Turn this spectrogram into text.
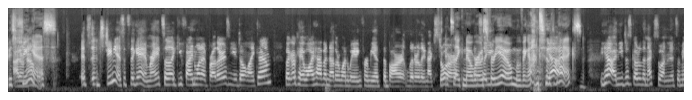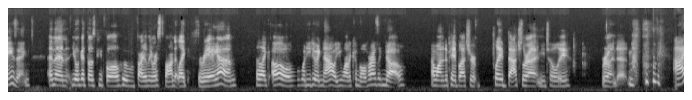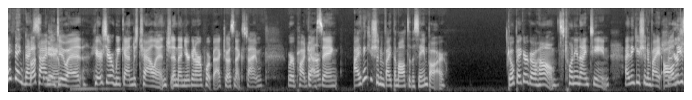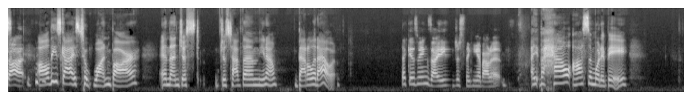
It's I don't know. genius. it's it's genius. It's the game, right? So like you find one at Brothers and you don't like him. Like, okay, well I have another one waiting for me at the bar literally next door. It's like no And so rose you- for you. Moving on to Yeah. the next. yeah, and you just go to the next one and it's amazing. And then you'll get those people who finally respond at like 3 a.m. They're like, "Oh, what are you doing now? You want to come over?" I was like, "No, I wanted to play bachelor play Bachelorette, and you totally ruined it." I think next That's time you do it, here's your weekend challenge, and then you're going to report back to us next time we're podcasting. I think you should invite them all to the same bar. Go big or go home. It's 2019. I think you should invite Shoot all these shot. all these guys to one bar, and then just just have them, you know, battle it out. That gives me anxiety just thinking about it. I, but how awesome would it be?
